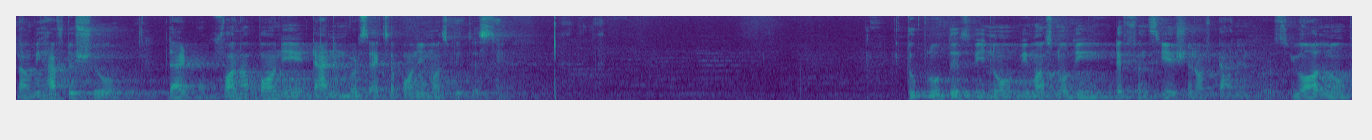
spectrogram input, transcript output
Now we have to show that 1 upon a tan inverse x upon a must be this thing. To prove this, we know we must know the differentiation of tan inverse. You all know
